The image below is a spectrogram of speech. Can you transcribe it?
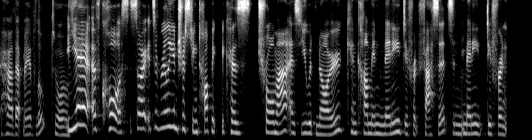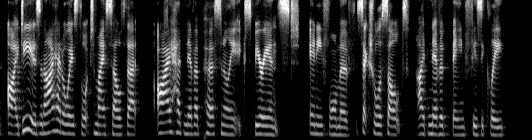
how that may have looked or Yeah, of course. So it's a really interesting topic because trauma as you would know can come in many different facets and many different ideas and I had always thought to myself that I had never personally experienced any form of sexual assault. I'd never been physically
